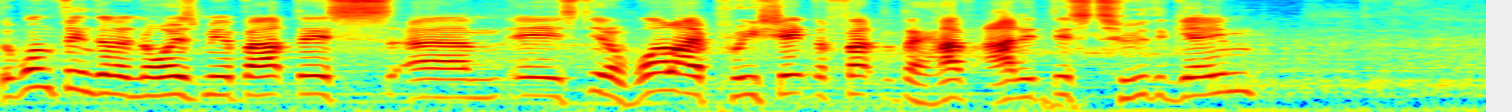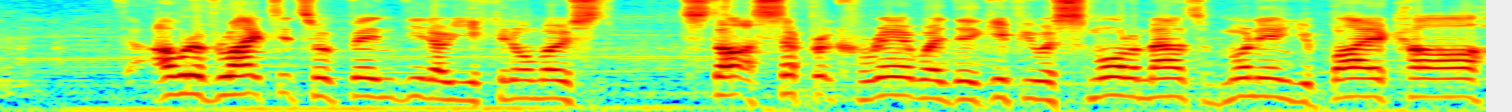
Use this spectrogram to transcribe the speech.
The one thing that annoys me about this um, is, you know, while I appreciate the fact that they have added this to the game, I would have liked it to have been, you know, you can almost start a separate career where they give you a small amount of money and you buy a car.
